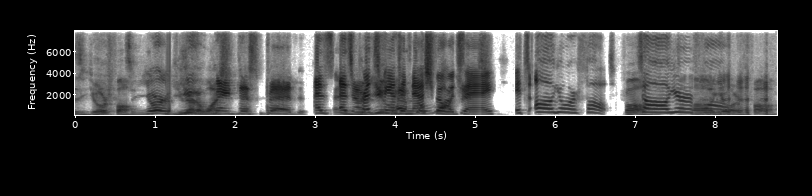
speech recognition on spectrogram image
this is your fault. It's your you, you gotta watch. made this bed. As as Preds fans in Nashville would it. say, it's all your fault. fault. It's all your all fault. Your fault.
